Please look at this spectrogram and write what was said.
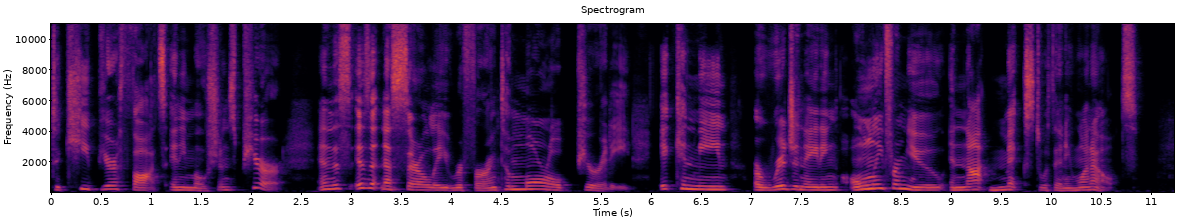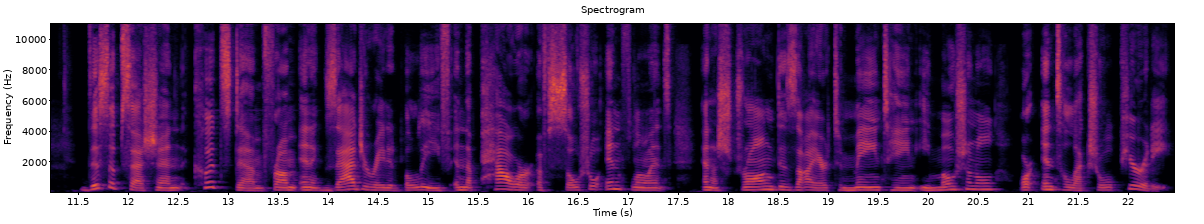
to keep your thoughts and emotions pure. And this isn't necessarily referring to moral purity. It can mean originating only from you and not mixed with anyone else. This obsession could stem from an exaggerated belief in the power of social influence and a strong desire to maintain emotional or intellectual purity.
